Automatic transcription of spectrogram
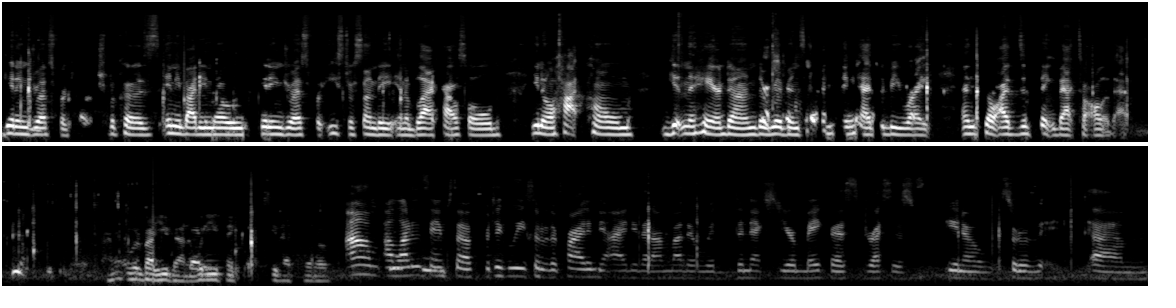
getting dressed for church because anybody knows getting dressed for Easter Sunday in a black household, you know, hot comb, getting the hair done, the ribbons, everything had to be right. And so I just think back to all of that. What about you, Donna? What do you think when you see that photo? Um, a lot of the same stuff, particularly sort of the pride in the idea that our mother would the next year make us dresses, you know, sort of um,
